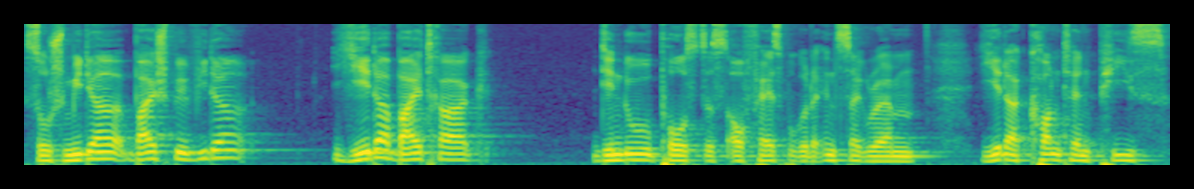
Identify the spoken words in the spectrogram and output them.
Social Media Beispiel wieder, jeder Beitrag, den du postest auf Facebook oder Instagram, jeder Content-Piece,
